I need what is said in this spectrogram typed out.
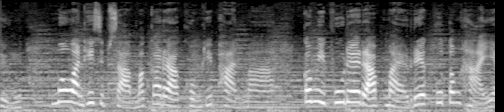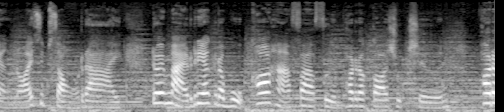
ถึง เมื่อวันที่ 13 มกราคมที่ผ่านมา ก็มีผู้ได้รับหมายเรียกผู้ต้องหาอย่างน้อย 12 ราย โดยหมายเรียกระบุข้อหาฝ่าฝืนพรกฉุกเฉิน พร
